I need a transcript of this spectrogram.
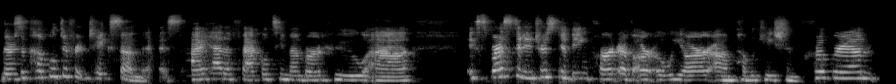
there's a couple different takes on this. I had a faculty member who uh, expressed an interest in being part of our OER um, publication program.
